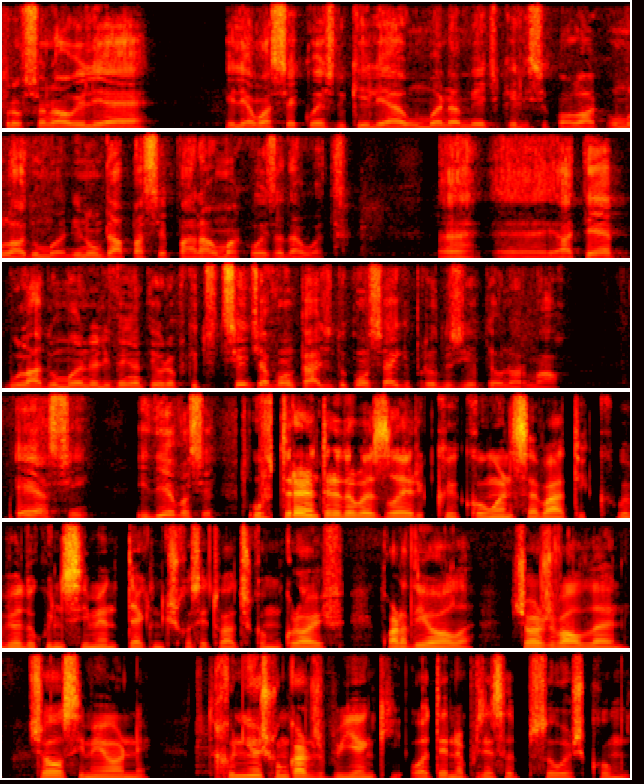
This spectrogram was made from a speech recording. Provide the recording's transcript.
profissional ele é, ele é uma sequência do que ele é humanamente, que ele se coloca como lado humano. E não dá para separar uma coisa da outra. Né? É, até o lado humano ele vem anterior, porque tu te sente à vontade e tu consegue produzir o teu normal. É assim. E deva ser. O veterano treinador brasileiro que, com o ano sabático, bebeu do conhecimento de técnicos conceituados como Cruyff, Guardiola, Jorge Valdano, Cholo Simeone, de reuniões com Carlos Bianchi ou até na presença de pessoas como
